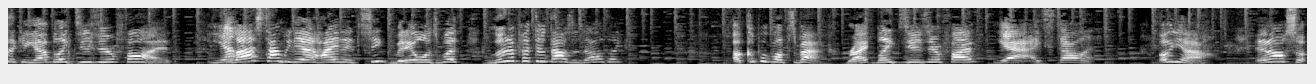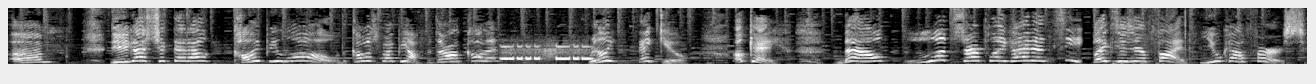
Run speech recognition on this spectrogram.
looking at Blake 005. Yep. Last time we did a hide and seek video was with Lunapet 3000. That was like a couple months back, right? Blake 005? Yeah, I saw it. Oh yeah. And also, um, do you guys check that out? Comment below. The comments might be off, but they're on comment. Really? Thank you. Okay, now let's start playing hide and seek. Blake 005, you count first.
